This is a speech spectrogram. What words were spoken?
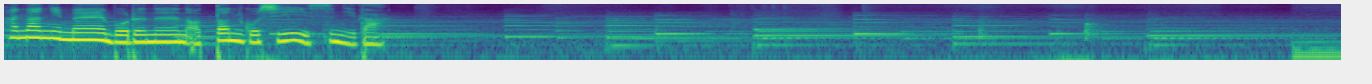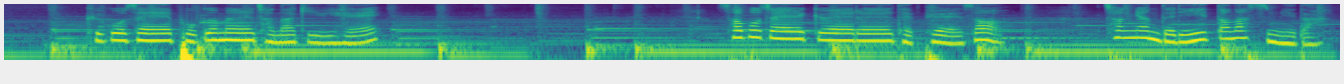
하나님을 모르는 어떤 곳이 있습니다. 그곳에 복음을 전하기 위해 서부제일교회를 대표해서 청년들이 떠났습니다.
